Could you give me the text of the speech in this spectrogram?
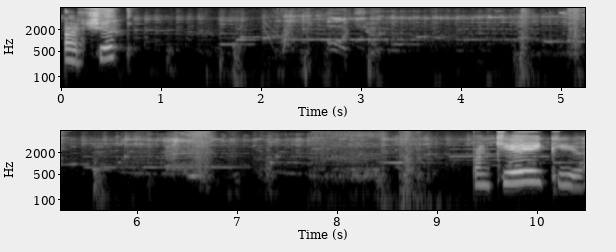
Арчер. Панкейки.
